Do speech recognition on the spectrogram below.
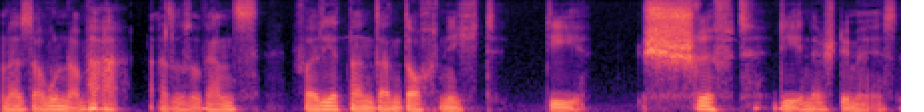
Und das ist auch wunderbar. Also so ganz verliert man dann doch nicht die Schrift, die in der Stimme ist.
